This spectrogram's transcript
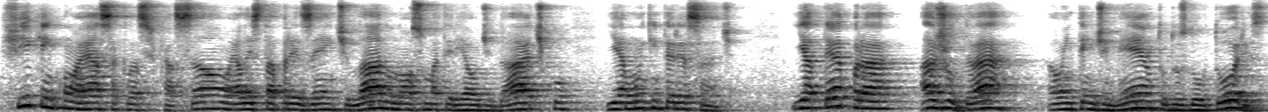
fiquem com essa classificação, ela está presente lá no nosso material didático e é muito interessante. E até para ajudar ao entendimento dos doutores,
